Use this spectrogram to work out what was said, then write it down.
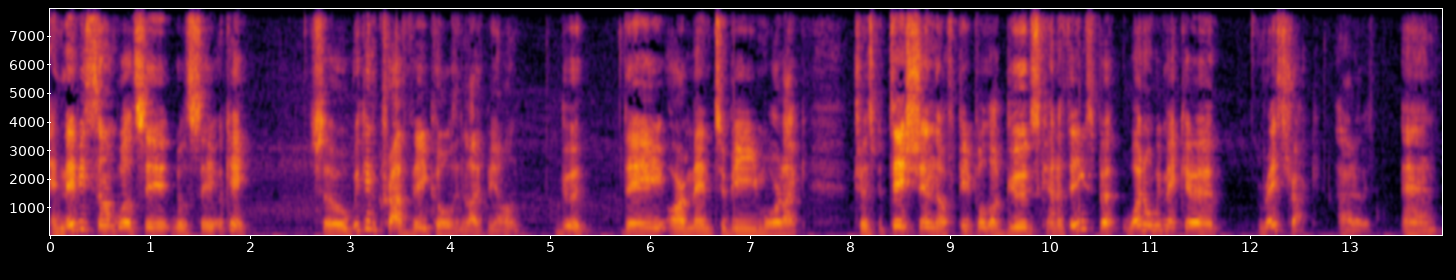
and maybe some will say will say, okay, so we can craft vehicles in Life Beyond. Good. They are meant to be more like transportation of people or goods kind of things, but why don't we make a racetrack out of it and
